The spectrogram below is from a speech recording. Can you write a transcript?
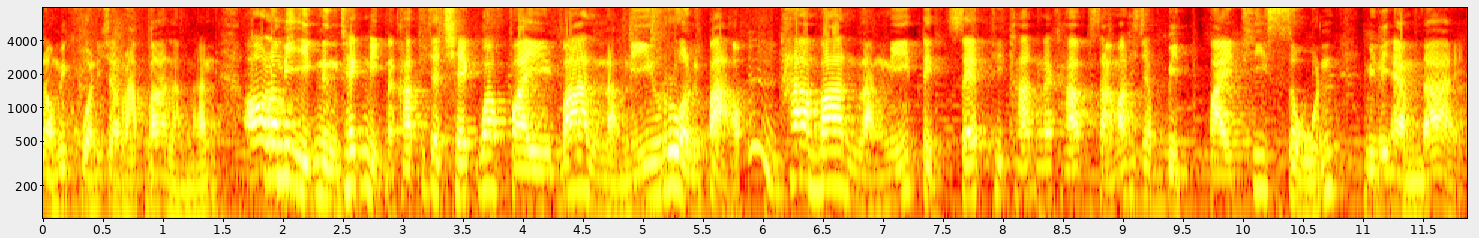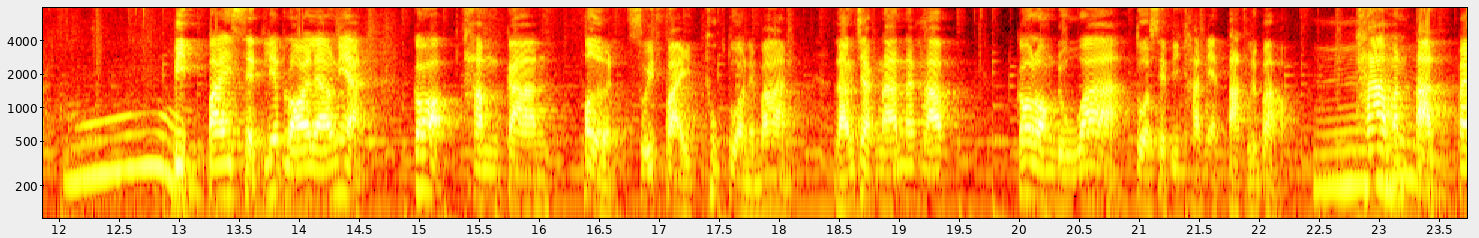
เราไม่ควรที่จะรับบ้านหลังนั้นอ๋อเรามีอีกหนึ่งเทคนิคนะครับที่จะเช็คว่าไฟบ้านหลังนี้รั่วหรือเปล่า ถ้าบ้านหลังนี้ติดเซฟที่คัทนะครับสามารถที่จะบิดไปที่ศูนย์มิลลิแอมได้โอ้บิดไปเสร็จเรียบร้อยแล้วเนี่ยก็ทำการเปิดสวิตช์ไฟทุกตัวในบ้าน หลังจากนั้นนะครับ ก็ลองดูว่าตัวเซฟตี้คัทเนี่ยตัดหรือเปล่า อืถ้ามันตัดแปล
